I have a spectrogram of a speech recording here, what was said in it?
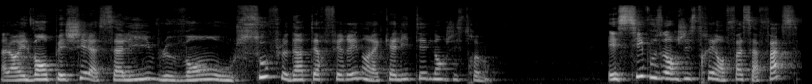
Alors il va empêcher la salive, le vent ou le souffle d'interférer dans la qualité de l'enregistrement. Et si vous enregistrez en face à face,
